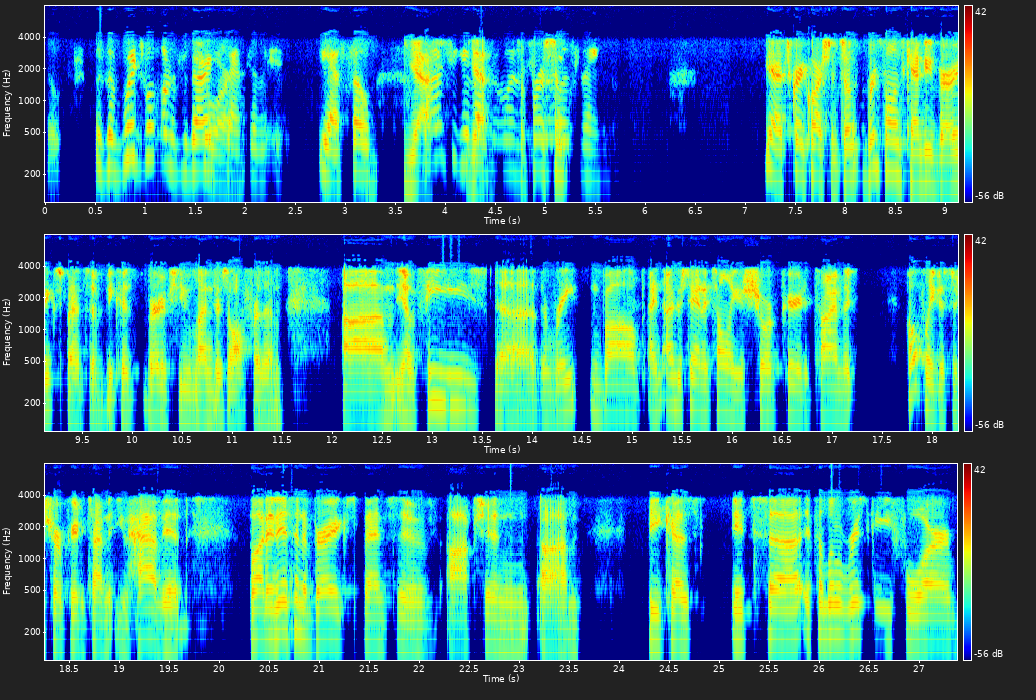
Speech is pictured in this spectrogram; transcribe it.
too. Because the bridge loan is very Sure. expensive. Yeah, so Yes, why don't you give yes. everyone So first listening? Yeah, it's a great question. So bridge loans can be very expensive because very few lenders offer them. Um, you know, fees, uh, the rate involved. I understand it's only a short period of time that, hopefully, just a short period of time that you have it, but it isn't a very expensive option um, because it's uh, it's a little risky for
